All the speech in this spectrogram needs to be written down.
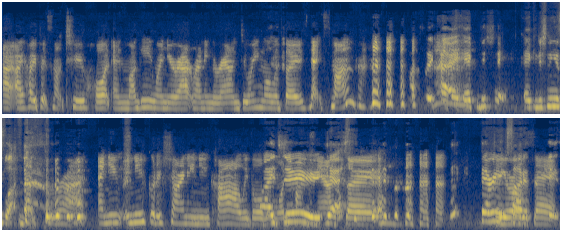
I, I hope it's not too hot and muggy when you're out running around doing all of those next month. That's okay. Air conditioning. Air conditioning is life. That's right. And you and you've got a shiny new car with all the I mod do, now. yes. So Very So excited.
